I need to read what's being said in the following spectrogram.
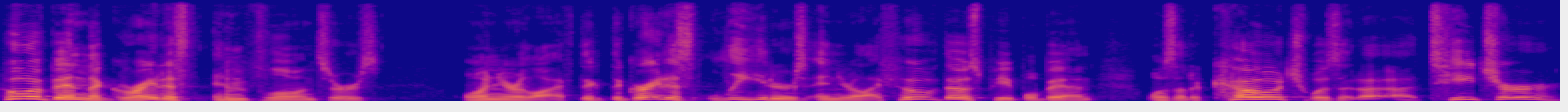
Who have been the greatest influencers on your life, the, the greatest leaders in your life? Who have those people been? Was it a coach? Was it a, a teacher?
